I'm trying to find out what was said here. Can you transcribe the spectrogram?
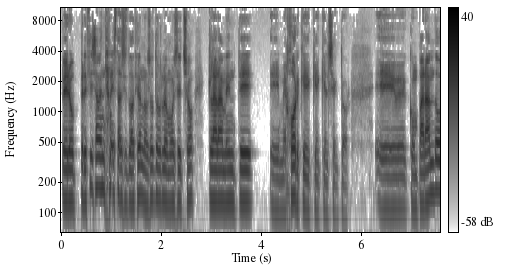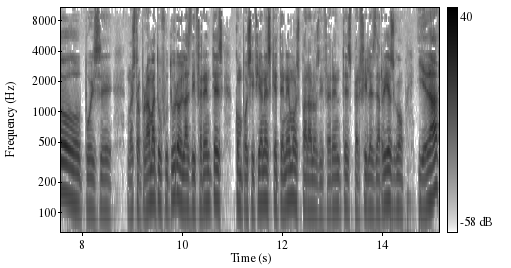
pero precisamente en esta situación nosotros lo hemos hecho claramente eh, mejor que, el sector. comparando pues nuestro programa Tu Futuro y las diferentes composiciones que tenemos para los diferentes perfiles de riesgo y edad,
